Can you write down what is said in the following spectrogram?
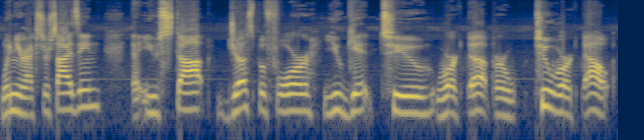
when you're exercising that you stop just before you get too worked up or too worked out.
